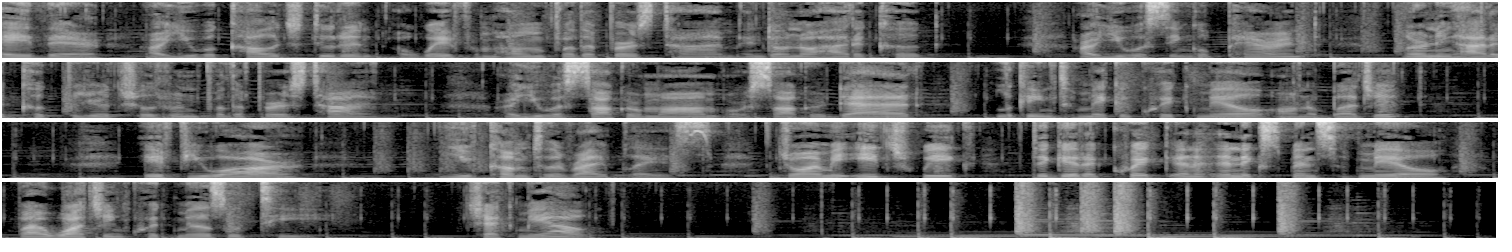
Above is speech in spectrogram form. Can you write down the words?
Hey there, are you a college student away from home for the first time and don't know how to cook? Are you a single parent learning how to cook for your children for the first time? Are you a soccer mom or soccer dad looking to make a quick meal on a budget? If you are, you've come to the right place. Join me each week to get a quick and an inexpensive meal by watching Quick Meals with Tea. Check me out.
